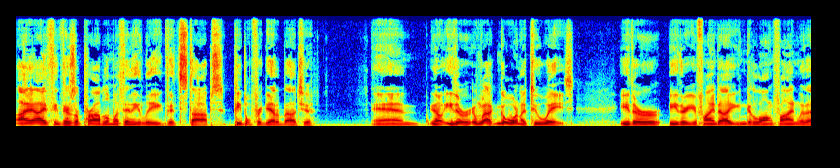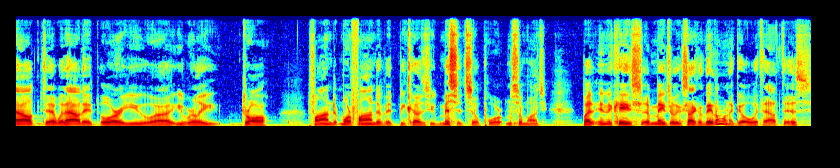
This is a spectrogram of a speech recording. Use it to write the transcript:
I, I think there's a problem with any league that stops. People forget about you, and you know either well, I can go one of two ways either either you find out you can get along fine without uh, without it, or you uh, you really draw fond more fond of it because you miss it so poor so much. But in the case of Major League Soccer, they don't want to go without this.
